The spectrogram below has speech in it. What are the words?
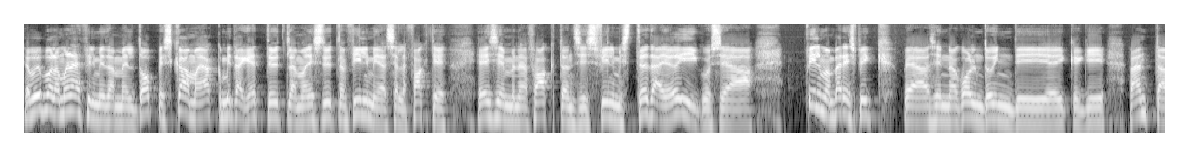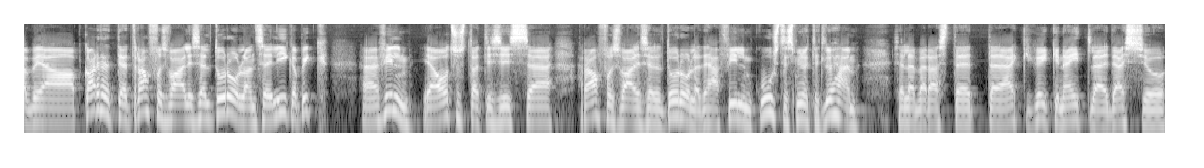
ja võib-olla mõned filmid on meil topis ka, ma ei hakka midagi ette ütlema, lihtsalt ütlen filmi ja selle fakti. esimene fakt on siis filmist Tõde ja õigus ja film on päris pikk, pea sinna kolm tundi ikkagi väntab ja kardeti, et rahvusvahelisel turul on see liiga pikk äh, film ja otsustati siis äh, rahvusvahelisele turule teha film kuusteist minutit lühem, sellepärast et äh, äkki kõiki näitlejaid ja asju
